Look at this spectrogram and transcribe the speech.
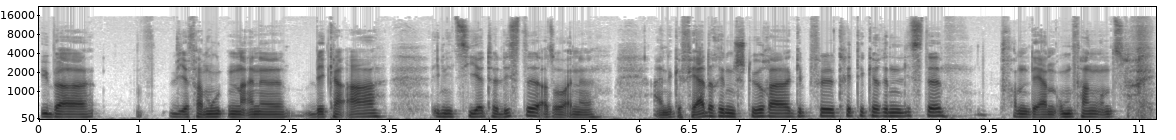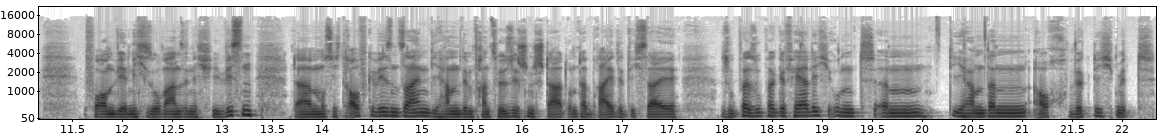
über, wir vermuten, eine BKA initiierte Liste, also eine eine Gefährderin, Störer, Gipfelkritikerin Liste, von deren Umfang und Form wir nicht so wahnsinnig viel wissen. Da muss ich drauf gewesen sein. Die haben dem französischen Staat unterbreitet, ich sei super, super gefährlich und ähm, die haben dann auch wirklich mit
